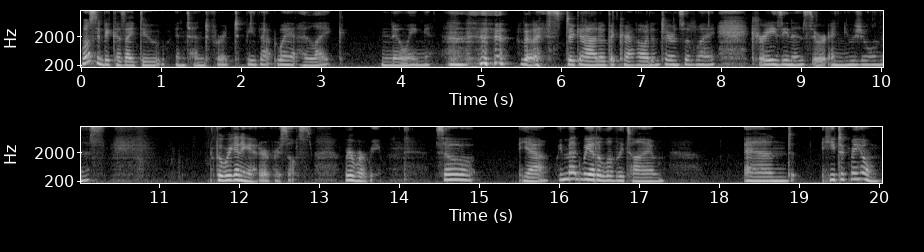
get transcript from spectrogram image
mostly because I do intend for it to be that way. I like knowing that I stick out of the crowd in terms of my craziness or unusualness. But we're getting ahead of ourselves. Where were we? So, yeah, we met, we had a lovely time, and he took me home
